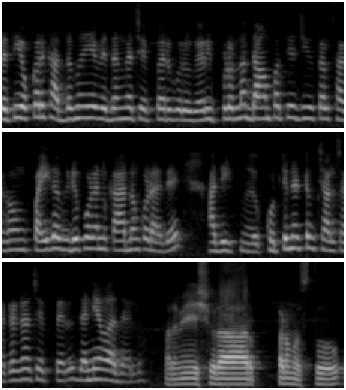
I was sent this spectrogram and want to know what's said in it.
ప్రతి ఒక్కరికి అర్థమయ్యే విధంగా చెప్పారు గురుగారు. ఇప్పుడున్న దాంపత్య జీవితాలు సగం పైగా విడిపోవడానికి కారణం కూడా అదే. అది కొట్టినట్టు చాలా చక్కగా చెప్పారు. ధన్యవాదాలు. పరమేశ్వరార్పణమస్తు.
